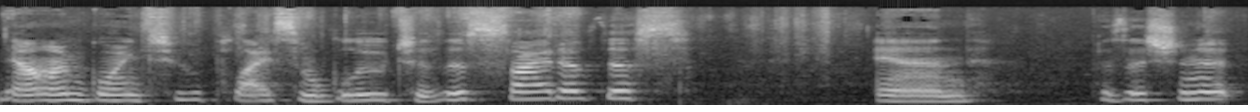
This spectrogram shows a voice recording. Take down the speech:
Now I'm going to apply some glue to this side of this and position it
